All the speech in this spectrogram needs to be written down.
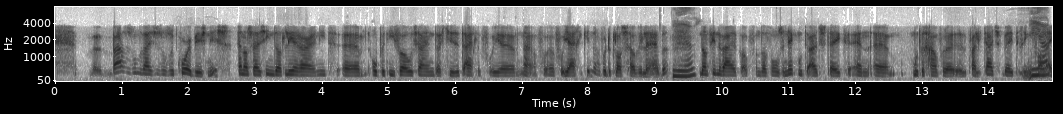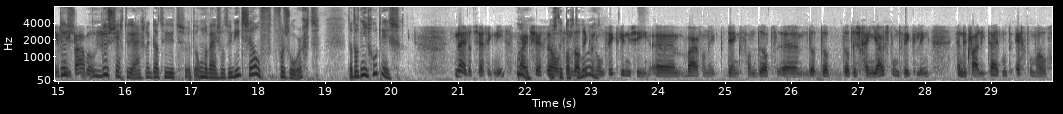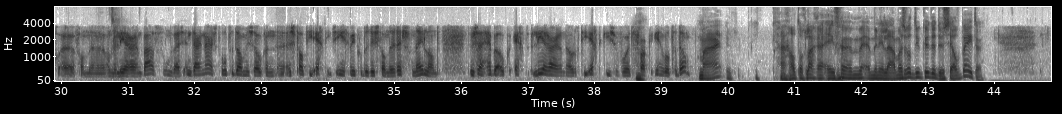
basisonderwijs is onze core business. En als wij zien dat leraren niet eh, op het niveau zijn dat je het eigenlijk voor je, nou, voor, voor je eigen kinderen voor de klas zou willen hebben, Ja. dan vinden wij eigenlijk ook van dat we onze nek moeten uitsteken en eh, moeten gaan voor de kwaliteitsverbetering van Ja, een dus, van die pabo's. dus zegt u eigenlijk dat u het, het onderwijs wat u niet zelf verzorgt, dat dat niet goed is. Nee, dat zeg ik niet. Maar ik zeg dat wel natuurlijk van dat ik een ontwikkeling zie eh, waarvan ik denk van dat, eh, dat, dat, dat is geen juiste ontwikkeling. En de kwaliteit moet echt omhoog eh, van, de, van de leraar en het basisonderwijs. En daarnaast, Rotterdam is ook een, een stad die echt iets ingewikkelder is dan de rest van Nederland. Dus wij hebben ook echt leraren nodig die echt kiezen voor het vak in Rotterdam. Maar, ik haal toch lachen even, meneer Lamers, want u kunt het dus zelf beter.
